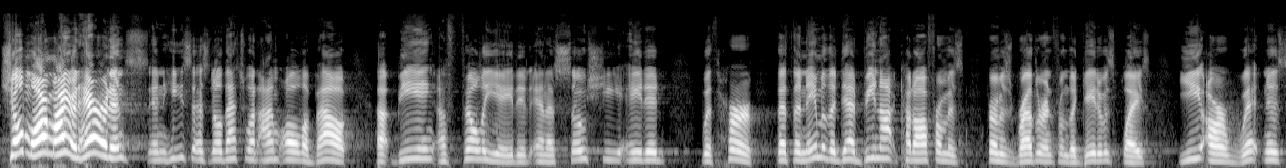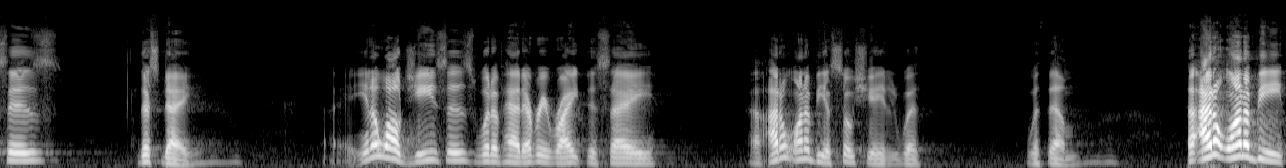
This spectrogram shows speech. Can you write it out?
she'll mar my inheritance. And he says, No, that's what I'm all about uh, being affiliated and associated with her, that the name of the dead be not cut off from his, from his brethren from the gate of his place. Ye are witnesses this day. You know, while Jesus would have had every right to say, uh, I don't want to be associated with, with them, I don't want to be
